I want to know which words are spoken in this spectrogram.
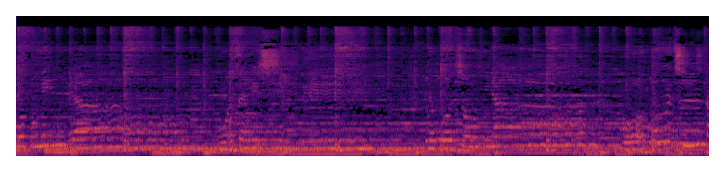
我不明了，我在你心里。有多重要，我不知道，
